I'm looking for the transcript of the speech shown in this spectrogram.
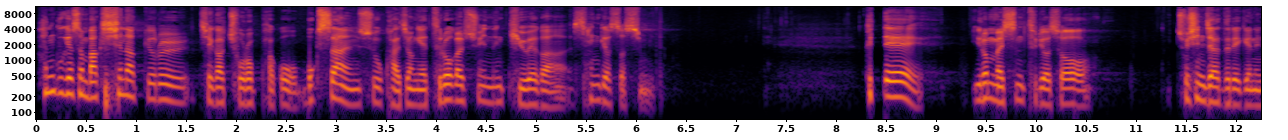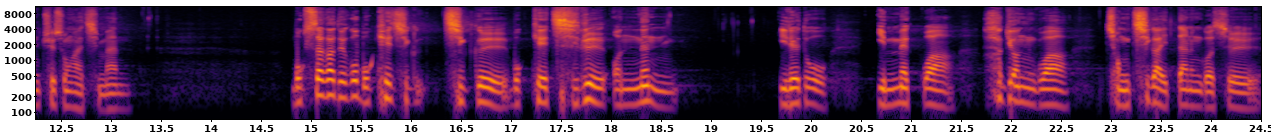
한국에서 막 신학교를 제가 졸업하고 목사 안수 과정에 들어갈 수 있는 기회가 생겼었습니다. 그때 이런 말씀 드려서 초신자들에게는 죄송하지만 목사가 되고 목회직을 목회질을 얻는 이래도 인맥과 학연과 정치가 있다는 것을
